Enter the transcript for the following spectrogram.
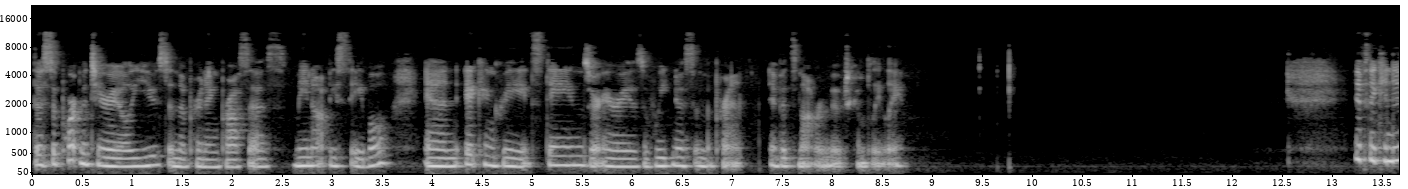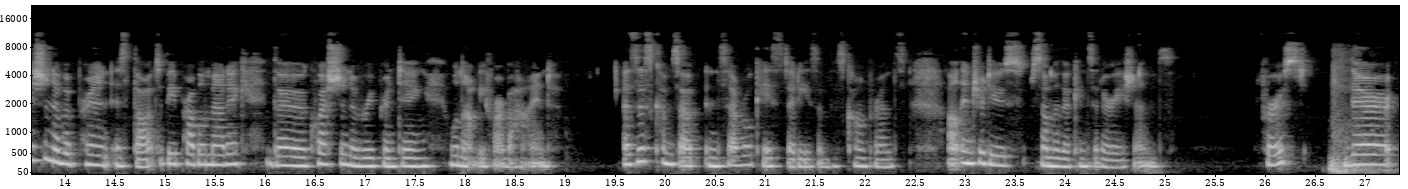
the support material used in the printing process may not be stable, and it can create stains or areas of weakness in the print if it's not removed completely. If the condition of a print is thought to be problematic, the question of reprinting will not be far behind. As this comes up in several case studies of this conference, I'll introduce some of the considerations. First, there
